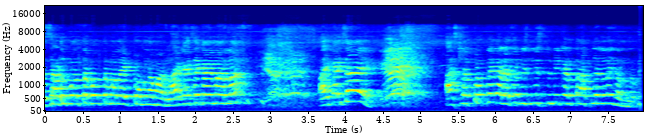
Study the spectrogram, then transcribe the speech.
तर साडू बोलता बोलता मला एक टोमना मारला. ऐकायचं काय मारला? ऐकायचंय? असला टोपे घालायचा बिझनेस तुम्ही करता आपल्याला नाही जमणार.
